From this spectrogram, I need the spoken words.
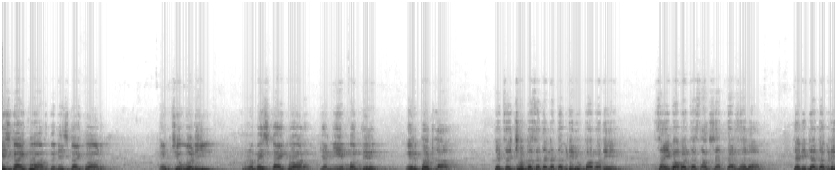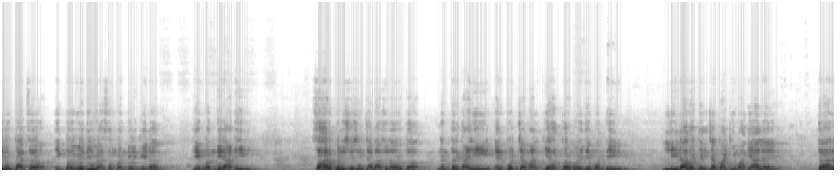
गणेश गायकवाड गणेश गायकवाड. यांचे वडील रमेश गायकवाड यांनी हे मंदिर एअरपोर्टला त्याचं छोटंसं त्यांना दगडी रूपामध्ये साईबाबांचा साक्षात्कार झाला. त्यांनी त्या दगडी रूपाचं एक भव्य दिव्य असं मंदिर केलं. हे मंदिर आधी सहार पोलीस स्टेशनच्या बाजूला होतं. नंतर काही एअरपोर्टच्या मालकी हक्कामुळे ते मंदिर लीला हॉटेलच्या पाठीमागे आलंय तर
